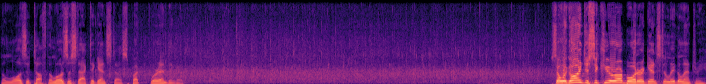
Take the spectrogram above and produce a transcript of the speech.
The laws are tough, the laws are stacked against us, but we're ending it. So we're going to secure our border against illegal entry,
